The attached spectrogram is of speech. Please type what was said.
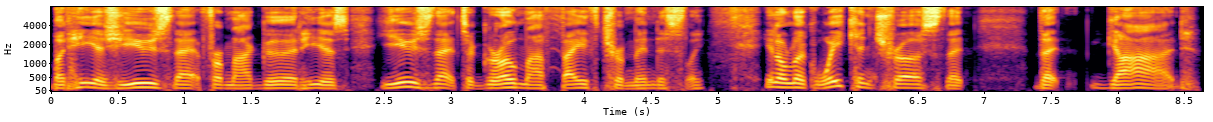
But He has used that for my good. He has used that to grow my faith tremendously. You know, look, we can trust that that God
